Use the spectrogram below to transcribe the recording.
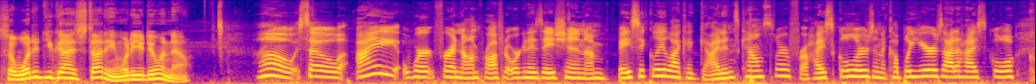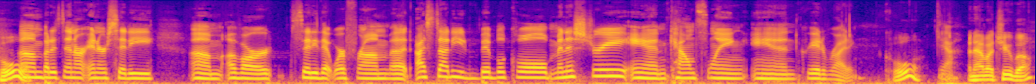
so what did you guys study and what are you doing now? Oh, so I work for a nonprofit organization. I'm basically like a guidance counselor for high schoolers in a couple years out of high school. Cool. Um, but it's in our inner city um, of our city that we're from. But I studied biblical ministry and counseling and creative writing. Cool. Yeah. And how about you, Bo?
